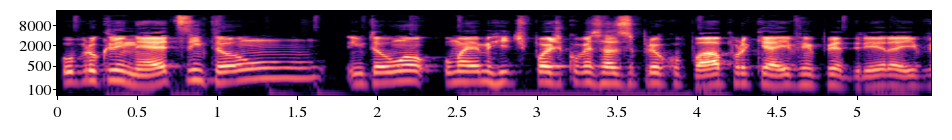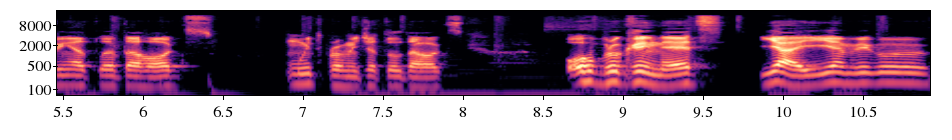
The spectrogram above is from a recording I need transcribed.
o Brooklyn Nets, então, então o Miami Heat pode começar a se preocupar, porque aí vem pedreira, aí vem Atlanta Hawks, muito provavelmente Atlanta Hawks, ou Brooklyn Nets, e aí, amigo,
